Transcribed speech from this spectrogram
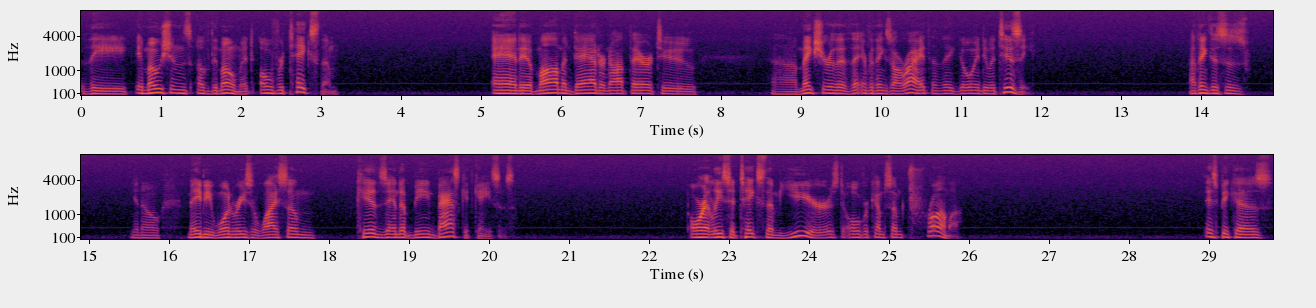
the emotions of the moment overtakes them. And if mom and dad are not there to uh, make sure that everything's all right, then they go into a tizzy. I think this is, you know, maybe one reason why some kids end up being basket cases. Or at least it takes them years to overcome some trauma. It's because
